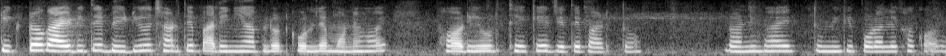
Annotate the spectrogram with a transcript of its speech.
টিকটক আইডিতে ভিডিও ছাড়তে পারিনি, আপলোড করলে মনে হয় ফর ইউর থেকে যেতে পারতো। রনি ভাই, তুমি কি পড়ালেখা করো?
